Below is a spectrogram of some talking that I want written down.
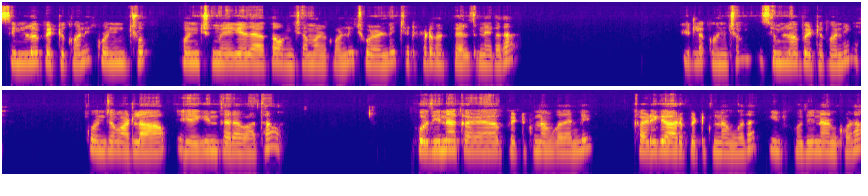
సిమ్లో పెట్టుకొని కొంచెం కొంచెం వేగేదాకా ఉంచామనుకోండి. చూడండి చిటపట మనకు వెళ్తున్నాయి కదా. ఇట్లా కొంచెం సిమ్లో పెట్టుకొని కొంచెం అట్లా వేగిన తర్వాత పుదీనా క పెట్టుకున్నాం కదండి. కడిగి ఆరపెట్టుకున్నాం కదా ఈ పుదీనాను కూడా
